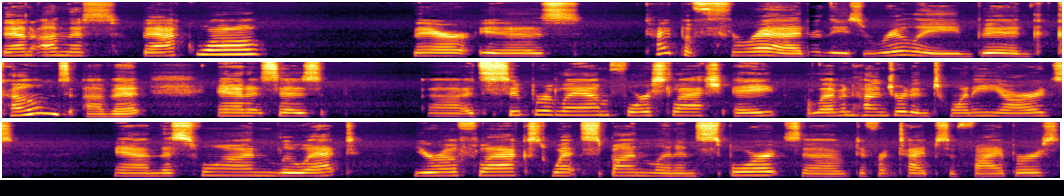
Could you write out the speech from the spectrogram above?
then on this back wall, there is type of thread, these really big cones of it. and it says uh, it's Super Lamb 4 slash 8, 1120 yards. And this one, Louet Euroflax wet spun linen sport, so different types of fibers.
